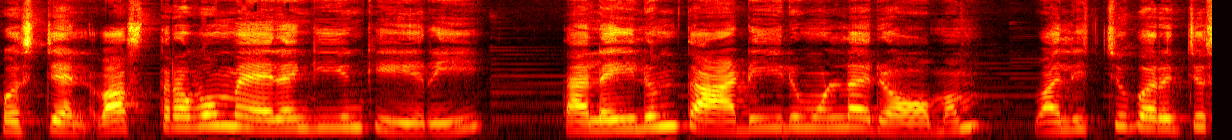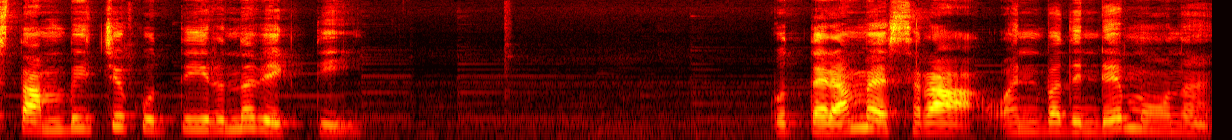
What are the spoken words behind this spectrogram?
ക്വസ്റ്റ്യൻ വസ്ത്രവും മേലങ്കിയും കീറി തലയിലും താടിയിലുമുള്ള രോമം വലിച്ചു പറിച്ച് സ്തംഭിച്ചു കുത്തിയിരുന്ന വ്യക്തി. ഉത്തരം എസ്ര. ഒൻപതിന്റെ മൂന്ന്.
